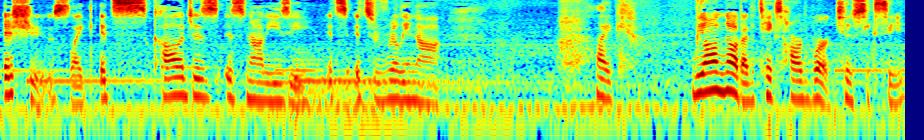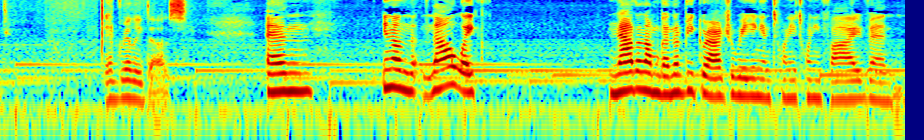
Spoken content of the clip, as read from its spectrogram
issues. Like it's college is is not easy. It's it's really not. Like we all know that it takes hard work to succeed. It really does. And you know now like now that i'm gonna be graduating in 2025 and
